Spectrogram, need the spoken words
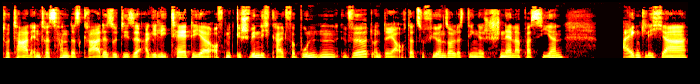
total interessant, dass gerade so diese Agilität, die ja oft mit Geschwindigkeit verbunden wird und ja auch dazu führen soll, dass Dinge schneller passieren, eigentlich ja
